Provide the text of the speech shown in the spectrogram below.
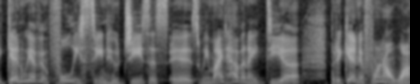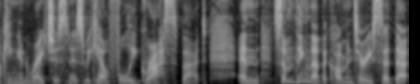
Again, we haven't fully seen who Jesus is. We might have an idea, but again, if we're not walking in righteousness, we can't fully grasp that. And something that the commentary said that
